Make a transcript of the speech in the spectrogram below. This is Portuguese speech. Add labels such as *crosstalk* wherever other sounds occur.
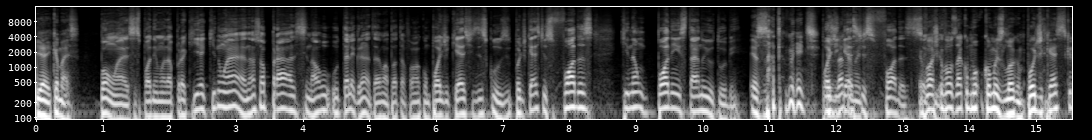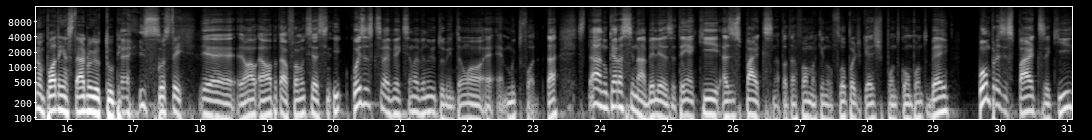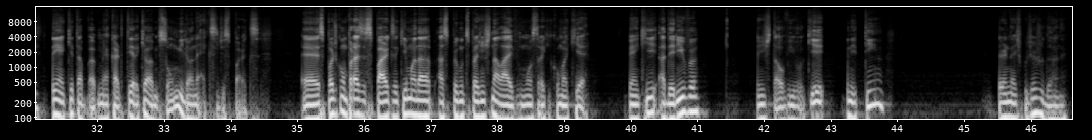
E aí, o que mais? Bom, é, vocês podem mandar por aqui. Aqui não é, não é só pra assinar o, o Telegram, tá? É uma plataforma com podcasts exclusivos, podcasts fodas que não podem estar no YouTube. Exatamente. *laughs* Podcasts Exatamente. fodas. Eu aqui. acho que eu vou usar como, como slogan: podcasts que não podem estar no YouTube. *laughs* É isso. Gostei. É, é, uma, é uma plataforma que você assina. e coisas que você vai ver aqui, você não vai ver no YouTube. Então, ó, é, é muito foda, tá? Ah, não quero assinar, beleza. Tem aqui as Sparks na plataforma aqui no flowpodcast.com.br. Compra as Sparks aqui. Tem aqui tá, a minha carteira aqui, ó. Sou um milionex de Sparks. É, você pode comprar as Sparks aqui e mandar as perguntas pra gente na live. Vou mostrar aqui como é que é. Vem aqui, a deriva. A gente tá ao vivo aqui, bonitinho. A internet podia ajudar, né?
